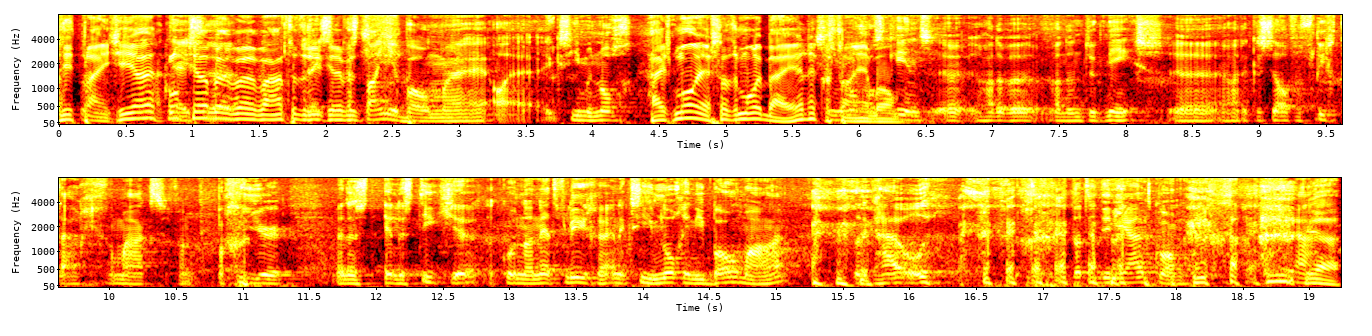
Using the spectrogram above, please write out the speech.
dit pleintje, ja, klopt. Ja, bij- bij water drinken Deze hebben kastanjeboom, ik zie me nog... Hij is mooi, hij staat er mooi bij, hè, de kastanjeboom. Als kind hadden we, hadden natuurlijk niks. Had ik zelf een vliegtuigje gemaakt van papier met een elastiekje. Dat kon dan net vliegen. En ik zie hem nog in die boom hangen. dat ik huilde dat hij er niet uitkwam. Ja.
